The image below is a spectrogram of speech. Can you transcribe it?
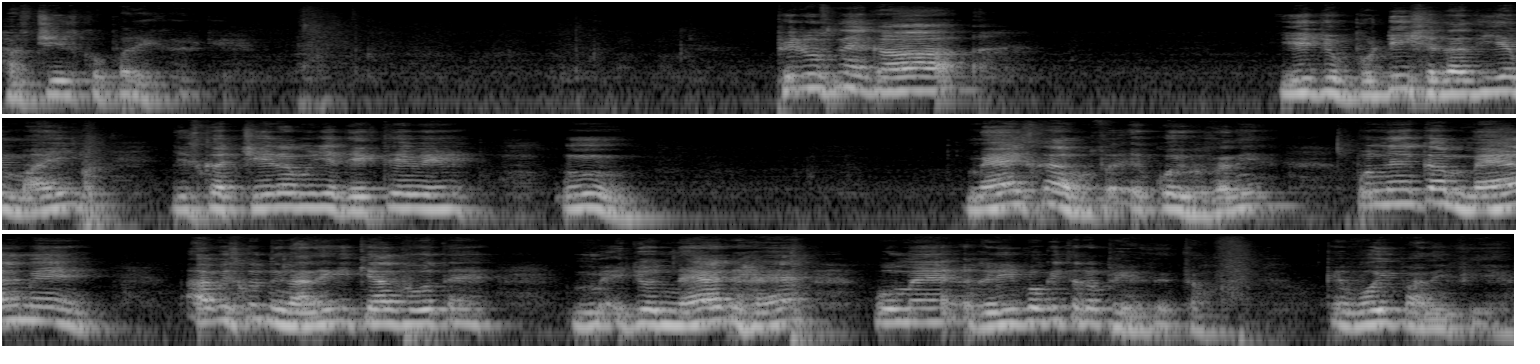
हर चीज़ को परे करके। फिर उसने कहा ये जो बुढ़ी शहजादी है माई जिसका चेहरा मुझे देखते हुए हम्म, मैं इसका हुसा- कोई हुसा नहीं उन्होंने कहा महल में। अब इसको दिलाने की क्या ज़रूरत है? जो नहर है, वो मैं गरीबों की तरफ़ फेर देता हूँ, कि वही पानी पिए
